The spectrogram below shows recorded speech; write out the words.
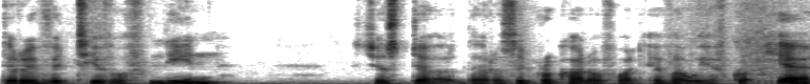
derivative of ln just uh, the reciprocal of whatever we have got here.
